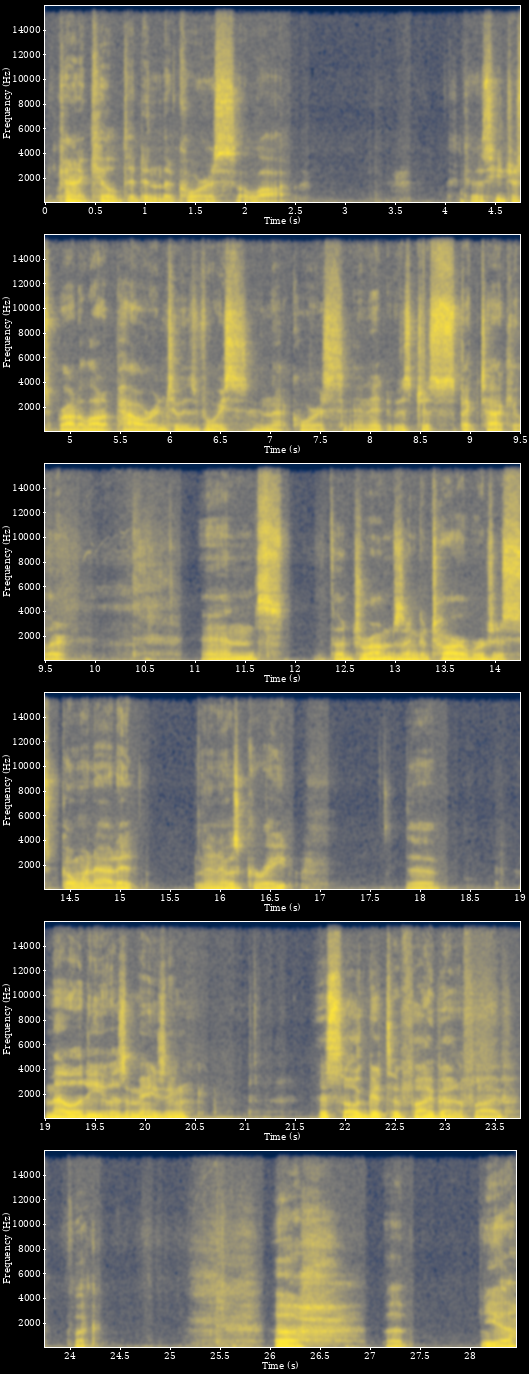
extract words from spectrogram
he kind of killed it in the chorus a lot. Because he just brought a lot of power into his voice in that chorus, and it was just spectacular. And the drums and guitar were just going at it, and it was great. The melody was amazing. This song gets a 5 out of 5. Fuck. Ugh. But yeah,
